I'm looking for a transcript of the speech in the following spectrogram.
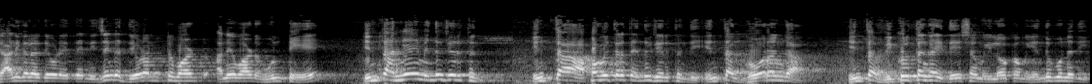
జాలిగల దేవుడు అయితే నిజంగా దేవుడు అంటువాడు అనేవాడు ఉంటే ఇంత అన్యాయం ఎందుకు జరుగుతుంది? ఇంత అపవిత్రత ఎందుకు జరుగుతుంది? ఇంత ఘోరంగా ఇంత వికృతంగా ఈ దేశం ఈ లోకం ఎందుకు ఉన్నది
